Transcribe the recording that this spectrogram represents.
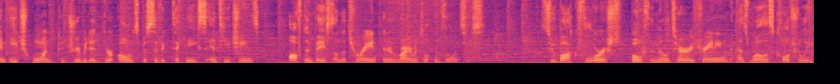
and each one contributed their own specific techniques and teachings, often based on the terrain and environmental influences. Subak flourished both in military training as well as culturally,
